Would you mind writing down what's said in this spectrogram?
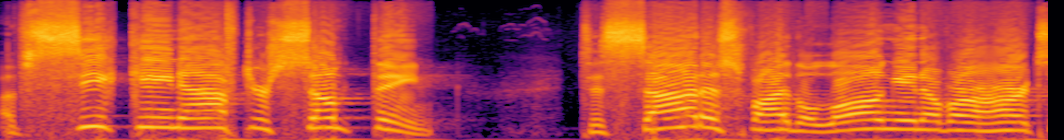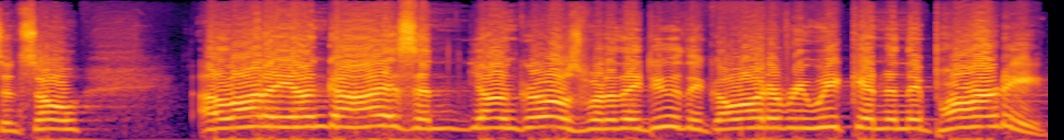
of seeking after something to satisfy the longing of our hearts. And so a lot of young guys and young girls, what do they do? They go out every weekend and they party.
